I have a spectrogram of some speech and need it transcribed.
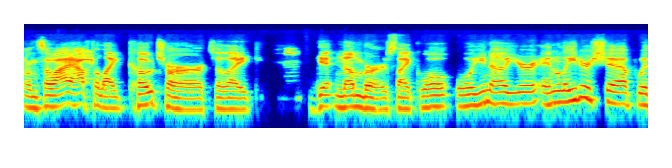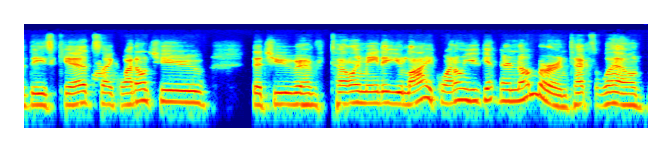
and so I have to like coach her to like mm-hmm. get numbers like well well you know you're in leadership with these kids like why don't you that you have telling me that you like. Why don't you get their number and text? Well,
